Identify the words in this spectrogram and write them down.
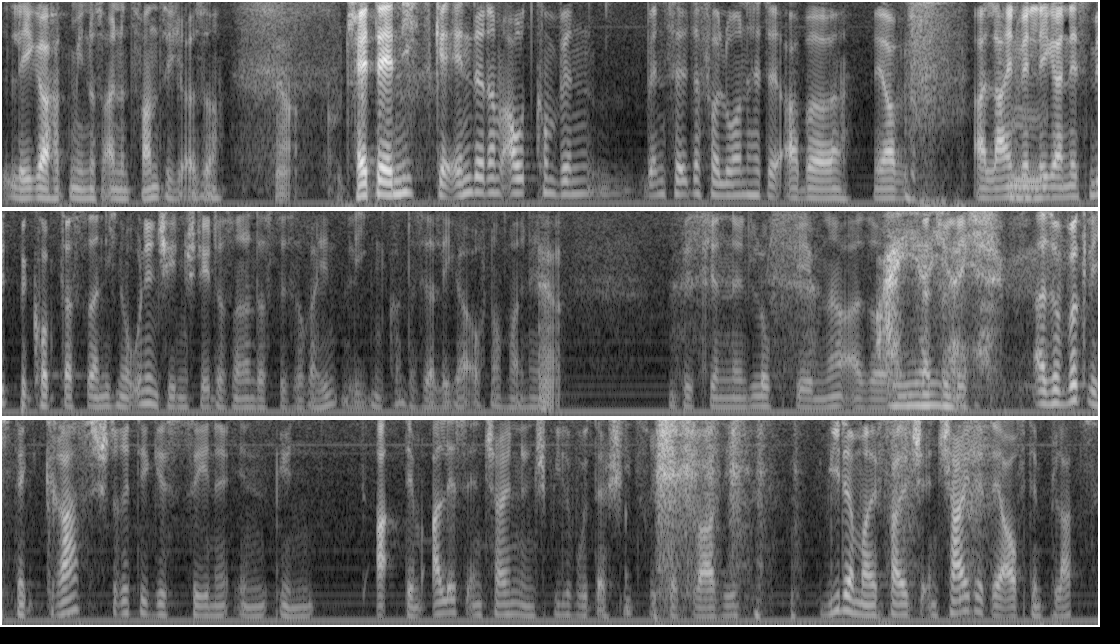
Lega hat minus 21. Also ja, hätte nichts geändert am Outcome, wenn, wenn Celta verloren hätte, aber ja, allein mhm. wenn Leganes mitbekommt, dass da nicht nur unentschieden steht, sondern dass die sogar hinten liegen, konnte das ja Lega auch nochmal näher. Ja ein bisschen in Luft geben. Ne? Also natürlich, also wirklich eine krass strittige Szene in, in dem alles entscheidenden Spiel, wo der Schiedsrichter quasi wieder mal falsch entscheidet, der auf dem Platz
